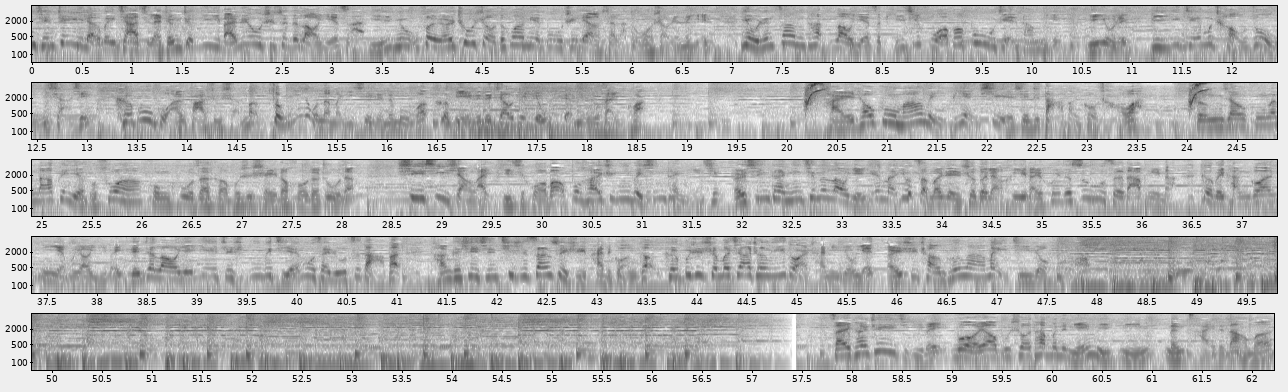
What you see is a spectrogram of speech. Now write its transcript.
前，这两位加起来整整一百六十岁的老爷子一怒愤而出手的画面，不知亮瞎了多少人的眼。有人赞叹老爷子脾气火爆不减当年，也有人鄙夷节目炒作无下限。可不管发生什么，总有那么一些人的目光和别人的焦点永远不在一块儿。彩条裤、马尾辫，谢谢这打扮够潮啊！生姜红蓝搭配也不错啊，红裤子可不是谁都 hold 得住的。细细想来，脾气火爆不还是因为心态年轻？而心态年轻的老爷爷们又怎么忍受得了黑白灰的素色搭配呢？各位看官，你也不要以为人家老爷爷只是因为节目才如此打扮。看看谢贤七十三岁时拍的广告，可不是什么家长里短、柴米油盐，而是敞篷辣妹肌肉火爆。再看这几位，我要不说他们的年龄，您能猜得到吗？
